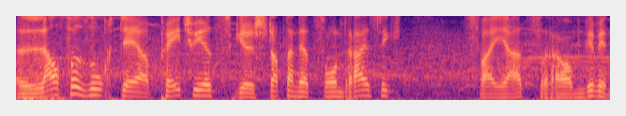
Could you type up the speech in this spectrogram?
Laufversuch der Patriots, gestoppt an der 32. Zwei Yards Raumgewinn.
